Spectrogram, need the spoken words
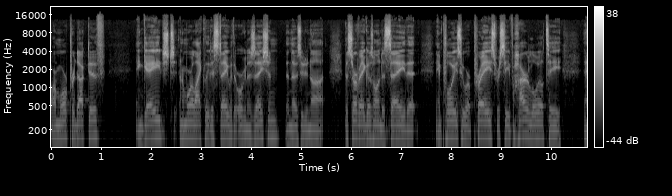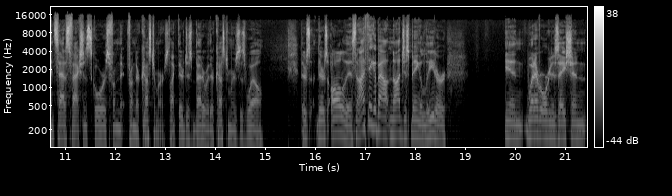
are more productive, engaged, and are more likely to stay with the organization than those who do not. The survey goes on to say that employees who are praised receive higher loyalty and satisfaction scores from their, from their customers. Like they're just better with their customers as well. There's there's all of this, and I think about not just being a leader in whatever organization,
